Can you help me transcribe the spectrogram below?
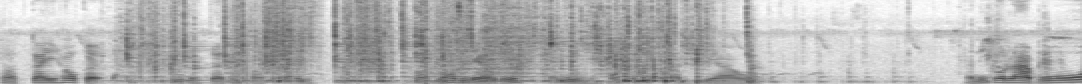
ทอดไก่เฮากะนี่ก็จะทอดไก่ทอดร้อนแล้วเด้อันนี้เขาก็อันเดียว อันนี้ก็ลาบวัว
